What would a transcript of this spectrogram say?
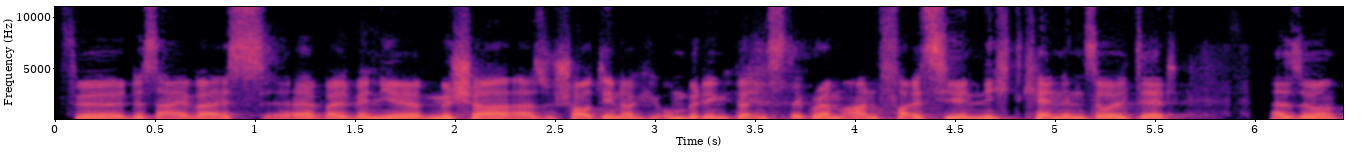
für das Eiweiß, äh, weil wenn ihr Mischer, also schaut ihn euch unbedingt bei Instagram an, falls ihr ihn nicht kennen solltet. Also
